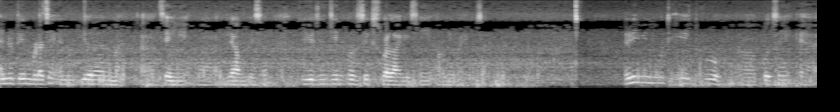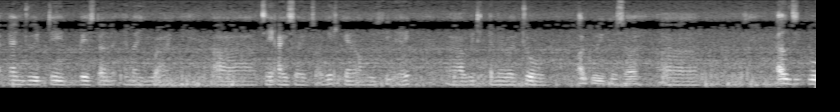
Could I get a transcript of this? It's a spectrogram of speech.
एन्ड्रोइड टेनबाट चाहिँ एन्ड्रोइड इलेभेनमा चाहिँ ल्याउँदैछ। यो जुन चाहिँ फोन सिक्सको लागि चाहिँ आउने भएको छ। रेडमी नोट एट प्रोको चाहिँ Android ten based on MIUI चाहिँ आइसकेको छ। वेट क्यान अभियसली है विथ एन्ड्रोइड टु अर्को उयो छ एलजीको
